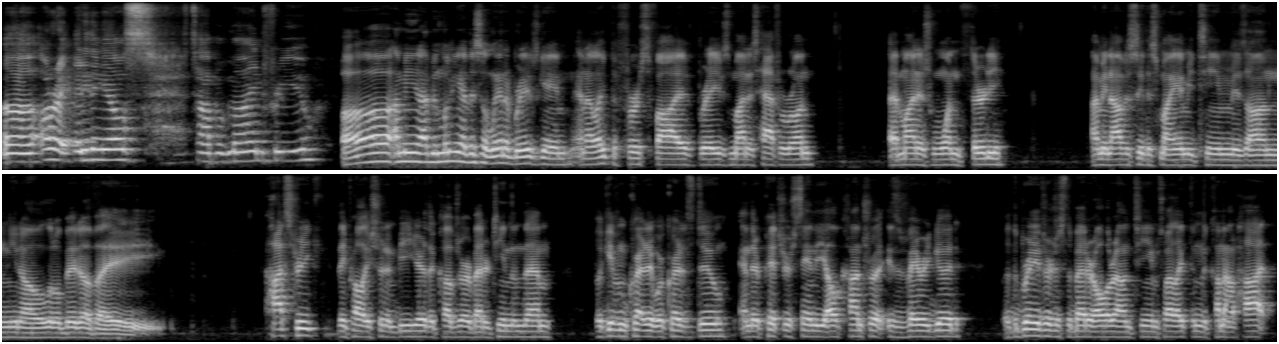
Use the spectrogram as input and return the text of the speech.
Uh, all right. Anything else top of mind for you? Uh, I mean, I've been looking at this Atlanta Braves game, and I like the first five Braves minus half a run at minus one thirty. I mean, obviously, this Miami team is on you know a little bit of a hot streak. They probably shouldn't be here. The Cubs are a better team than them, but give them credit where credit's due. And their pitcher Sandy Alcantara is very good, but the Braves are just a better all-around team. So I like them to come out hot.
